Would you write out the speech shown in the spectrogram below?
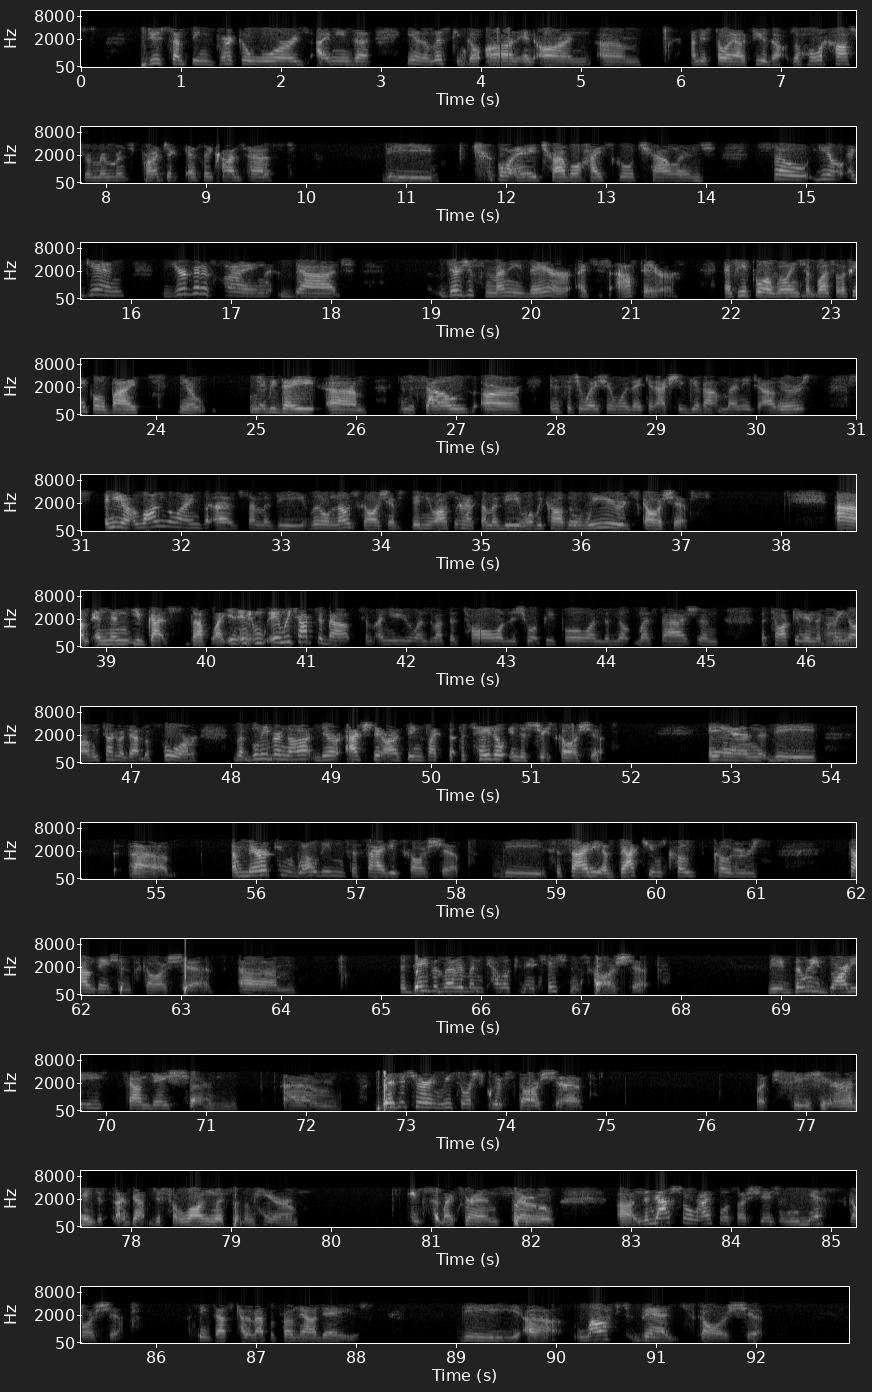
Do Something Brick Awards. I mean, the you know the list can go on and on. Um, I'm just throwing out a few. The, the Holocaust Remembrance Project Essay Contest, the AAA Travel High School Challenge. So, you know, again, you're going to find that there's just money there. It's just out there. And people are willing to bless other people by, you know, maybe they um, themselves are in a situation where they can actually give out money to others. And, you know, along the lines of some of the little known scholarships, then you also have some of the, what we call the weird scholarships. Um, and then you've got stuff like, and, and, and we talked about some unusual ones about the tall and the short people and the milk mustache and the talking and the right. Klingon. We talked about that before. But believe it or not, there actually are things like the potato industry scholarship and the uh, American Welding Society scholarship, the Society of Vacuum Coaters Foundation scholarship, um, the David Letterman Telecommunications scholarship the Billy Barty Foundation, um, and Resource Group Scholarship, let's see here. I mean, just I've got just a long list of them here. Thanks to my friends. So, uh, the National Rifle Association Yes Scholarship. I think that's kind of apropos nowadays. The uh, Loft Bed Scholarship.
